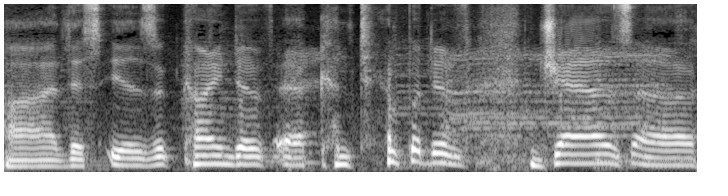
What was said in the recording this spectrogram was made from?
Uh, this is a kind of a contemplative jazz uh,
